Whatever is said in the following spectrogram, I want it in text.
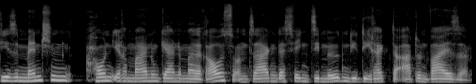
diese Menschen hauen ihre Meinung gerne mal raus und sagen deswegen, sie mögen die direkte Art und Weise.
